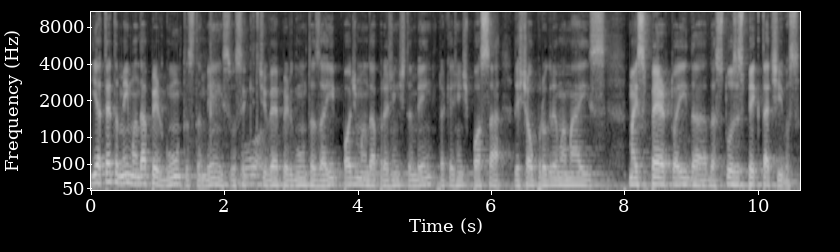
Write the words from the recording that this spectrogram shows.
e até também mandar perguntas também. Se você que tiver perguntas aí, pode mandar para a gente também, para que a gente possa deixar o programa mais, mais perto aí da, das tuas expectativas.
